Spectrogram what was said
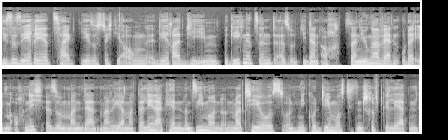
diese Serie zeigt Jesus durch die Augen derer, die ihm begegnet sind, also die dann auch sein Jünger werden oder eben auch nicht. Also man lernt Maria Magdalena kennen und Simon und Matthäus und Nikodemus, diesen Schriftgelehrten.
